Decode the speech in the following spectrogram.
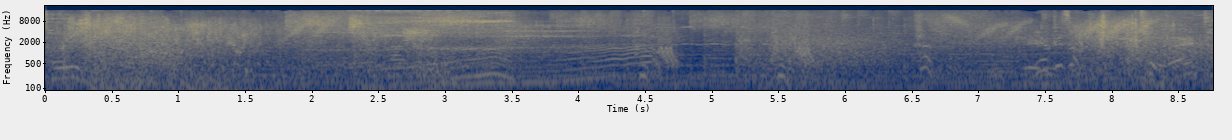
行くぞ捕らえた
